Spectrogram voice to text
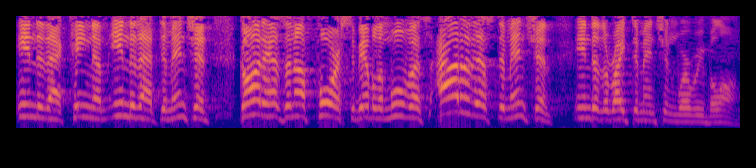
into that kingdom, into that dimension. God has enough force to be able to move us out of this dimension into the right dimension where we belong.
